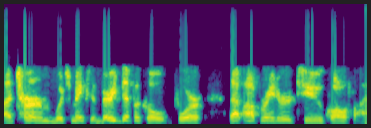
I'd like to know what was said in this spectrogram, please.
uh, term, which makes it very difficult for that operator to qualify.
